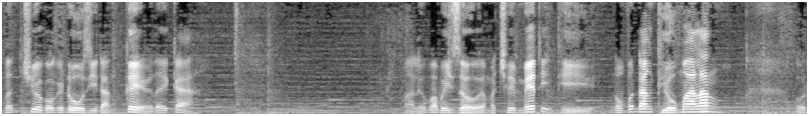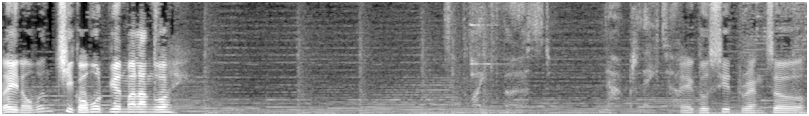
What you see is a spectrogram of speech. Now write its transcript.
vẫn chưa có cái đồ gì đáng kể ở đây cả. Mà nếu mà bây giờ em mà chơi mết ý, thì nó vẫn đang thiếu ma lăng. Ở đây nó vẫn chỉ có một viên ma lăng thôi. Exit Ranger.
